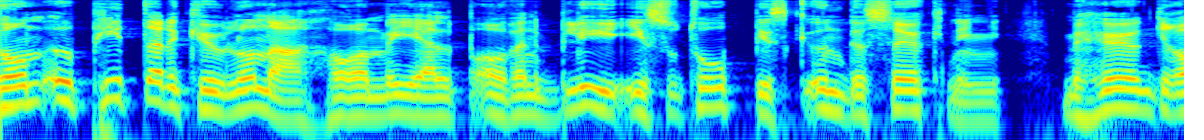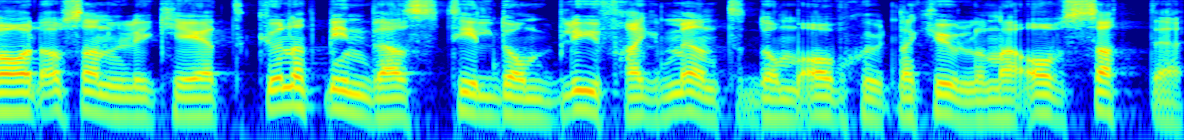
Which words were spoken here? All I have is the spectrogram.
De upphittade kulorna har med hjälp av en blyisotopisk undersökning med hög grad av sannolikhet kunnat bindas till de blyfragment de avskjutna kulorna avsatte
